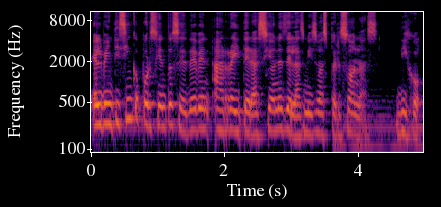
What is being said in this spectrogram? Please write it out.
el 25% se deben a reiteraciones de las mismas personas. Dijo,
